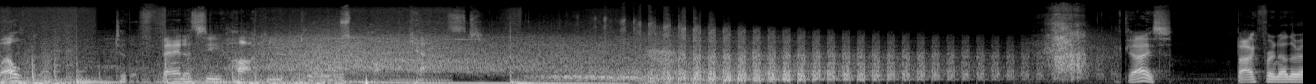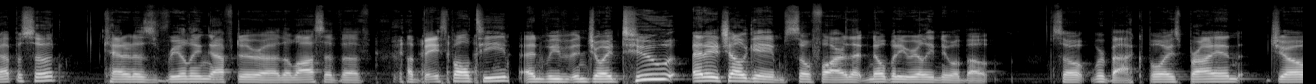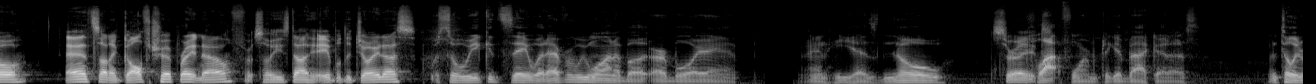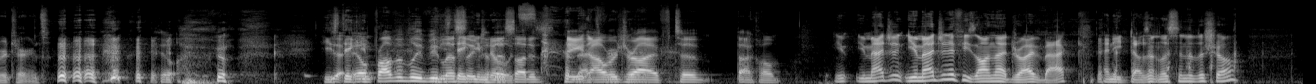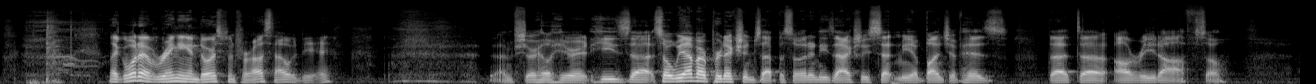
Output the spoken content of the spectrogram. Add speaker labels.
Speaker 1: Welcome to the Fantasy Hockey Players Podcast. Guys, back for another episode. Canada's reeling after uh, the loss of a, a baseball team, and we've enjoyed two NHL games so far that nobody really knew about. So we're back, boys. Brian, Joe, Ant's on a golf trip right now, for, so he's not able to join us.
Speaker 2: So we could say whatever we want about our boy Anth, and he has no
Speaker 1: right.
Speaker 2: platform to get back at us until he returns.
Speaker 1: He'll,
Speaker 2: he's
Speaker 1: yeah,
Speaker 2: taking
Speaker 1: he'll probably be listening to
Speaker 2: taking
Speaker 1: this on his eight-hour
Speaker 2: for sure.
Speaker 1: drive to back home.
Speaker 3: You, you imagine you imagine if he's on that drive back and he doesn't listen to the show? Like what a ringing endorsement for us that would be, eh?
Speaker 1: I'm sure he'll hear it. He's uh, so we have our predictions episode, and he's actually sent me a bunch of his that uh, I'll read off. So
